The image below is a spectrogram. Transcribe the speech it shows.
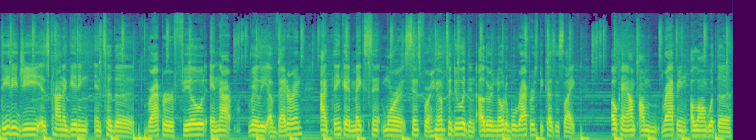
DDG is kind of getting into the rapper field and not really a veteran, I think it makes sen- more sense for him to do it than other notable rappers because it's like, okay, I'm I'm rapping along with the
